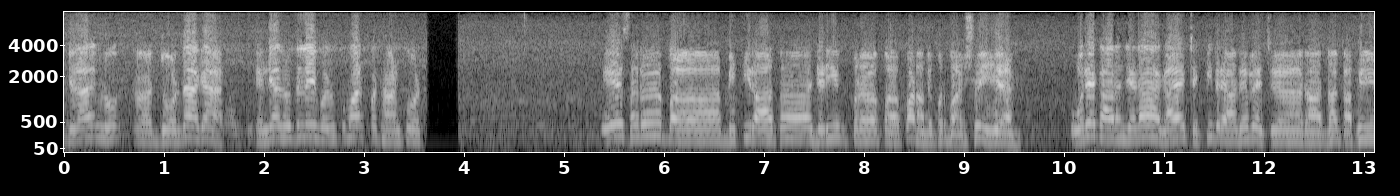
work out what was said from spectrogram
ਜਿਹੜਾ ਜੋੜਦਾ ਹੈਗਾ। ਇੰਡੀਆ ਨੂੰ ਤੇ ਲਈ ਵਰੁਣ ਕੁਮਾਰ, ਪਠਾਨਕੋਟ। ਇਹ ਸਰ ਬੀਤੀ ਰਾਤ ਜਿਹੜੀ ਉੱਪਰ ਪਹਾੜਾਂ ਦੇ ਉੱਪਰ ਬਾਰਿਸ਼ ਹੋਈ ਹੈ, ਉਹਦੇ ਕਾਰਨ ਜਿਹੜਾ ਹੈਗਾ ਇਹ ਚੱਕੀ ਦਰਿਆ ਦੇ ਵਿੱਚ ਰਾਤ ਦਾ ਕਾਫੀ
